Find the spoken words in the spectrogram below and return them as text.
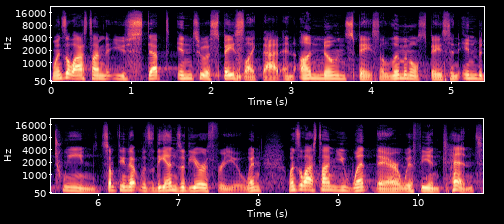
When's the last time that you stepped into a space like that, an unknown space, a liminal space, an in between, something that was the ends of the earth for you? When, when's the last time you went there with the intent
